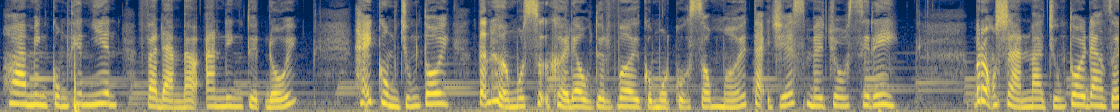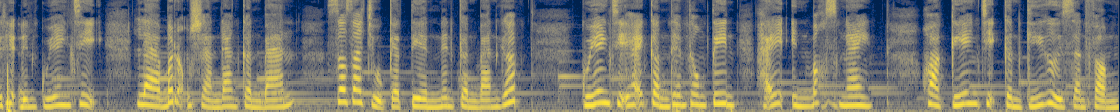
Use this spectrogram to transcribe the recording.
hòa mình cùng thiên nhiên và đảm bảo an ninh tuyệt đối. Hãy cùng chúng tôi tận hưởng một sự khởi đầu tuyệt vời của một cuộc sống mới tại GS Metro City. Bất động sản mà chúng tôi đang giới thiệu đến quý anh chị là bất động sản đang cần bán, do gia chủ kẹt tiền nên cần bán gấp. Quý anh chị hãy cần thêm thông tin, hãy inbox ngay. Hoặc quý anh chị cần ký gửi sản phẩm,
